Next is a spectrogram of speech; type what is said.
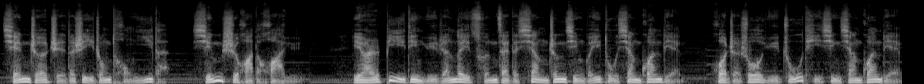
前者指的是一种统一的形式化的话语，因而必定与人类存在的象征性维度相关联，或者说与主体性相关联，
